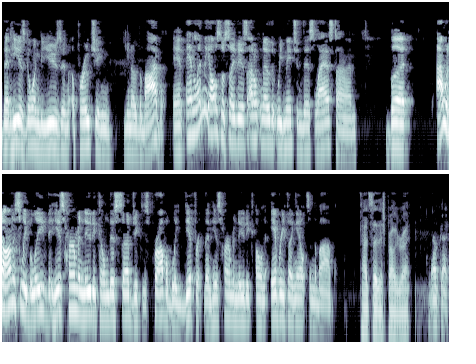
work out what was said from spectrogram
that he is going to use in approaching, you know, the Bible. And, and let me also say this. I don't know that we mentioned this last time, but I would honestly believe that his hermeneutic on this subject is probably different than his hermeneutic on everything else in the Bible. I'd say that's probably right. Okay.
